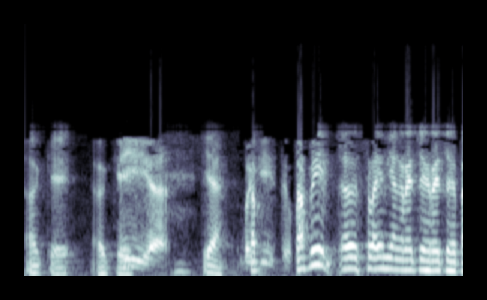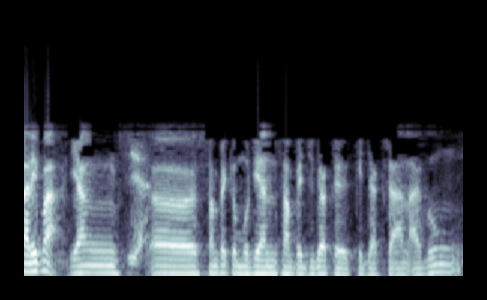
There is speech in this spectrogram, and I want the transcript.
Oke, oke. Iya. Ya, Begitu, tap- Tapi eh, selain yang receh-receh tadi Pak, yang Iya. eh, sampai kemudian sampai juga ke Kejaksaan Agung,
